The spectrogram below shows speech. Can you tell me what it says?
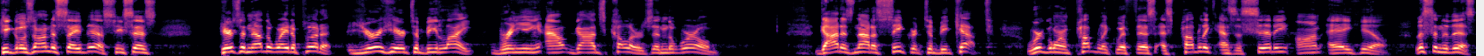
He goes on to say this. He says, Here's another way to put it. You're here to be light, bringing out God's colors in the world. God is not a secret to be kept. We're going public with this, as public as a city on a hill. Listen to this.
